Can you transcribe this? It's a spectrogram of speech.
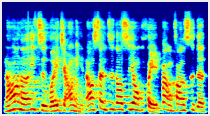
然后呢一直围剿你，然后甚至都是用诽谤方式的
